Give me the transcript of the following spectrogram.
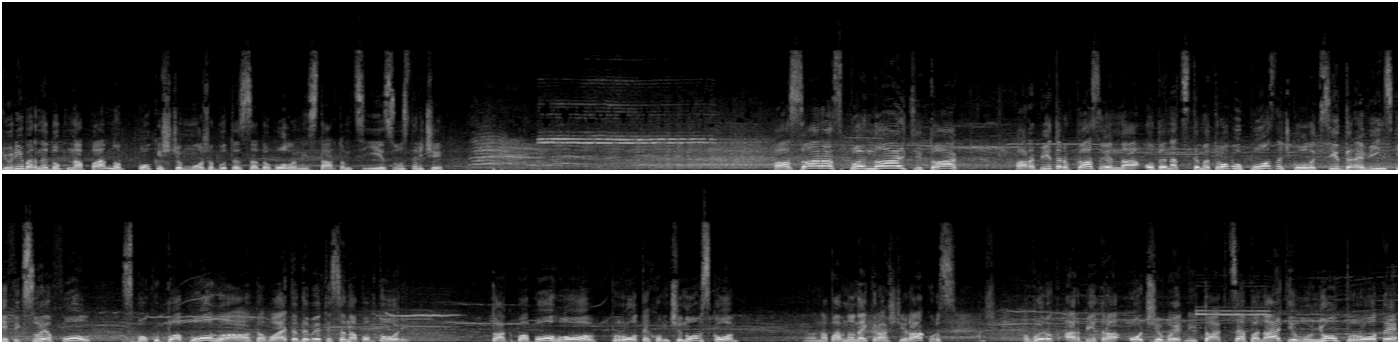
Юрій Вернедуб, напевно, поки що може бути задоволений стартом цієї зустрічі. А зараз пенальті. Так. Арбітер вказує на 11-метрову позначку. Олексій Деревінський фіксує фол з боку Бабогла. Давайте дивитися на повторі. Так, Бабогло проти Хомчиновського. Напевно, найкращий ракурс. Вирок арбітра очевидний. Так, це пенальті. Луньов проти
